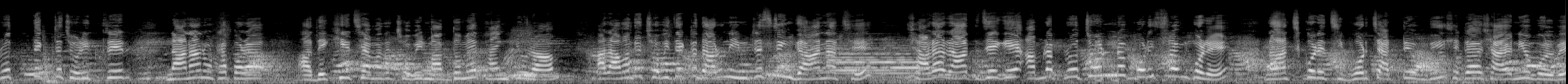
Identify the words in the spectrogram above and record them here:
প্রত্যেকটা চরিত্রের নানান ওঠাপড়া দেখিয়েছে আমাদের ছবির মাধ্যমে। থ্যাংক ইউ রাম। আর আমাদের ছবিতে একটা দারুণ ইন্টারেস্টিং গান আছে। সারা রাত জেগে আমরা প্রচণ্ড পরিশ্রম করে নাচ করেছি ভোর চারটে অবধি সেটা সায়নীয় বলবে।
